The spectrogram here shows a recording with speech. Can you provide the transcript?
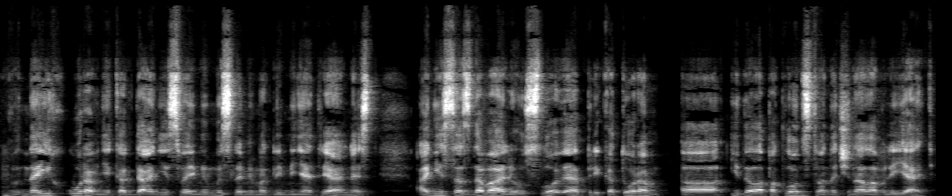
на их уровне, когда они своими мыслями могли менять реальность, они создавали условия, при котором э, идолопоклонство начинало влиять.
